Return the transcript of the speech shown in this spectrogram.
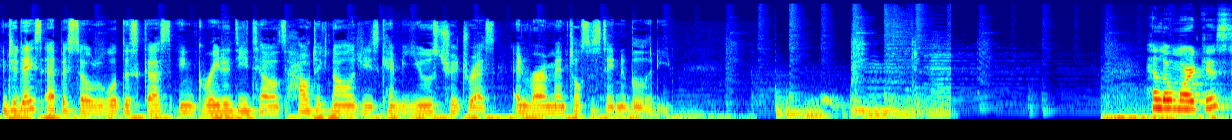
In today's episode, we will discuss in greater details how technologies can be used to address environmental sustainability. Hello, Marcus.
